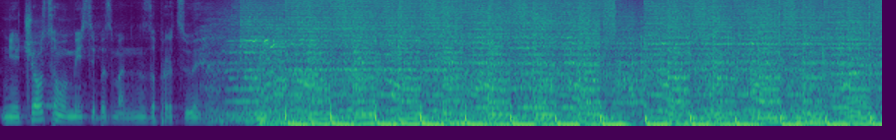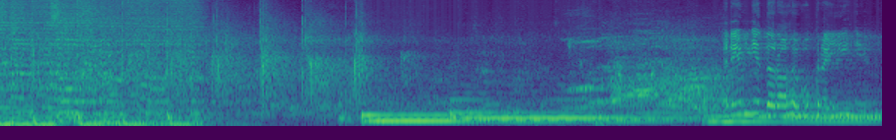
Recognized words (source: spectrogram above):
Нічого в цьому місці без мене не запрацює. Рівні дороги в Україні.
